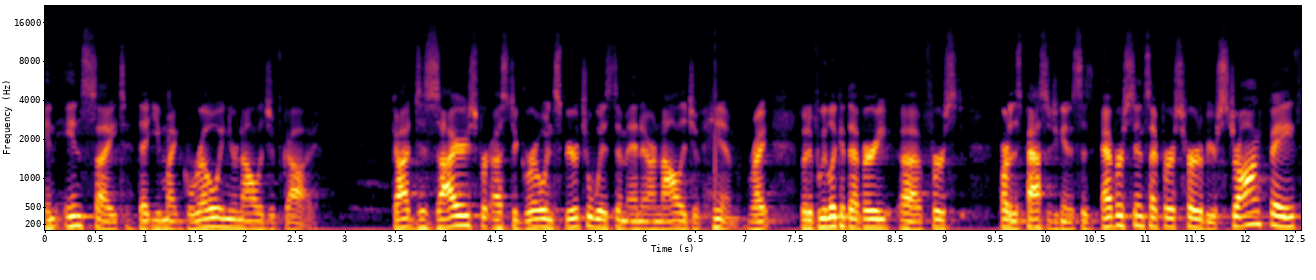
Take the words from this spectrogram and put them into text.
and insight that you might grow in your knowledge of God. God desires for us to grow in spiritual wisdom and our knowledge of Him, right? But if we look at that very uh, first part of this passage again, it says, Ever since I first heard of your strong faith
